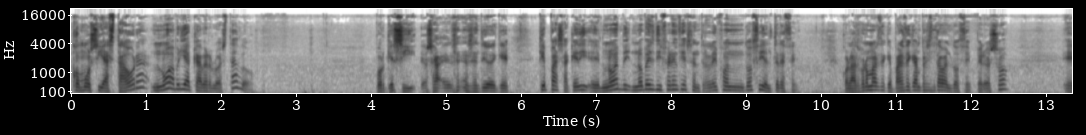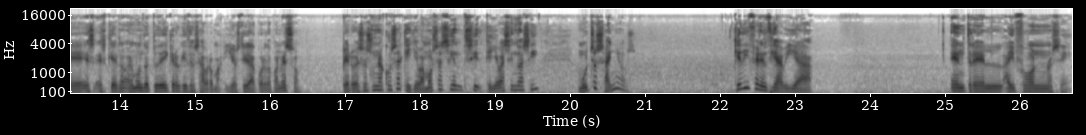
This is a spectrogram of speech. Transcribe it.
como si hasta ahora no habría que haberlo estado. Porque si, o sea, en el sentido de que, ¿qué pasa? ¿Qué, eh, no, ¿No ves diferencias entre el iPhone 12 y el 13? Con las bromas de que parece que han presentado el 12, pero eso eh, es, que el mundo today creo que hizo esa broma, y yo estoy de acuerdo con eso. Pero eso es una cosa que llevamos así, que lleva siendo así muchos años. ¿Qué diferencia había entre el iPhone, no sé,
